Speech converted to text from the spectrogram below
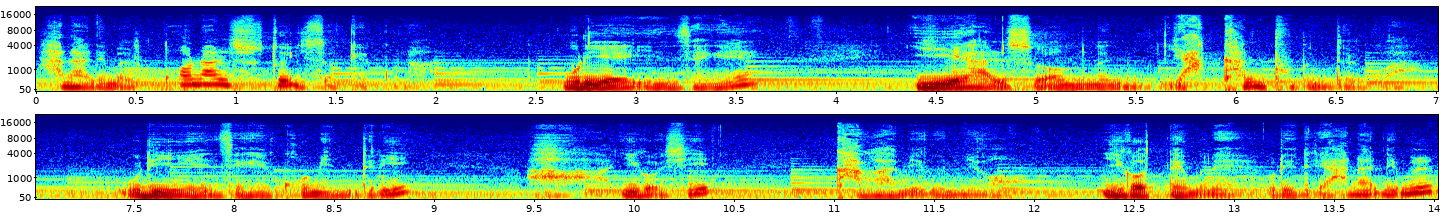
하나님을 떠날 수도 있었겠구나. 우리의 인생에 이해할 수 없는 약한 부분들과 우리의 인생의 고민들이 아, 이것이 강함이군요. 이것 때문에 우리들이 하나님을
